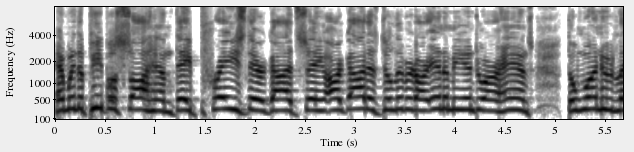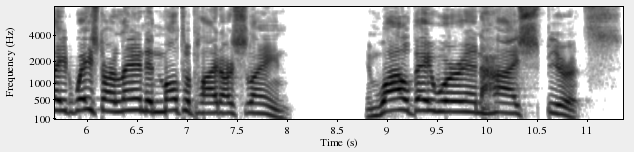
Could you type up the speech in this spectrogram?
And when the people saw him, they praised their God, saying, Our God has delivered our enemy into our hands, the one who laid waste our land and multiplied our slain. And while they were in high spirits,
